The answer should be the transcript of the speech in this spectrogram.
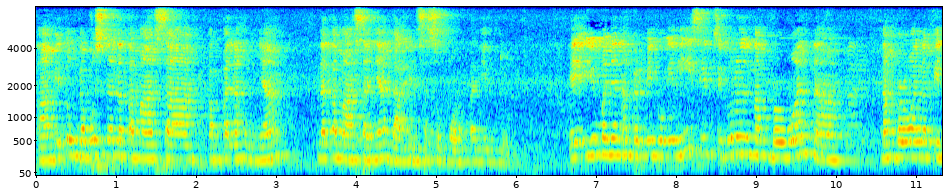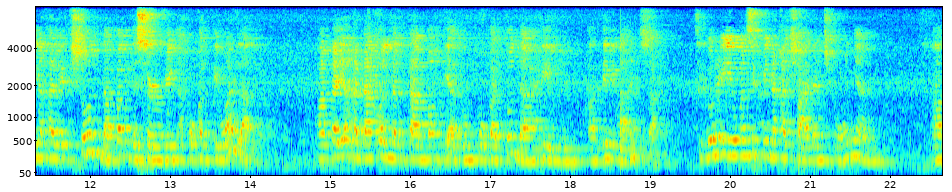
Um, itong gabos na natamasa ang panahon niya, natamasa niya dahil sa suporta nito. Eh, yung man yan ang permi kong iniisip, siguro number one na number one na pinaka-leksyon, dapat deserving ako kang tiwala. Ah, kaya kadakol nagtabang ki agong ko kadto dahil uh, tiniwalaan siya. Siguro iyo man si pinaka-challenge mo niyan. Uh,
